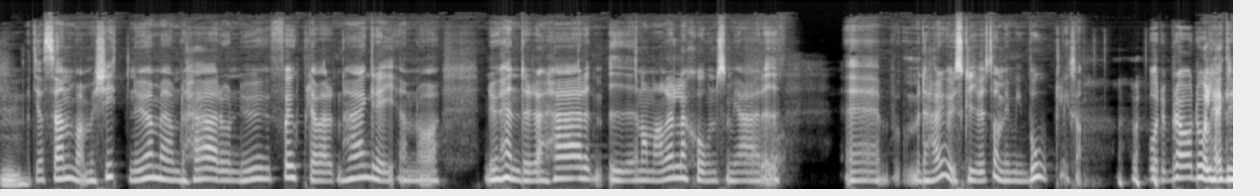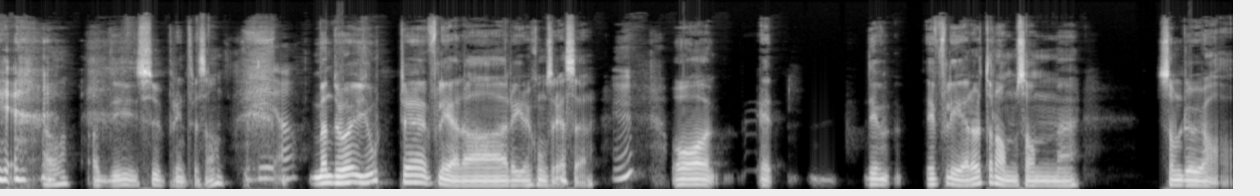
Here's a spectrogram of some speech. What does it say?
Mm. Att jag sen bara, men shit, nu är jag med om det här och nu får jag uppleva den här grejen. Och nu händer det här i en annan relation som jag är i. Eh, men det här har jag ju skrivit om i min bok. Liksom. Både bra och dåliga grejer. Ja, ja, det är superintressant. Det, ja. Men du har ju gjort eh, flera regressionsresor. Mm. Och eh, det, det är flera av dem som, eh, som du har,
